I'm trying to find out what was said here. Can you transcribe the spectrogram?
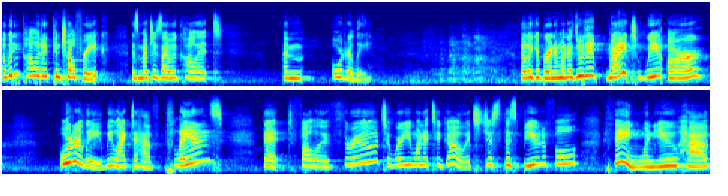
I wouldn't call it a control freak as much as I would call it I'm orderly. I look at Brandon when I do that, right? We are orderly. We like to have plans that follow through to where you want it to go. It's just this beautiful thing when you have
